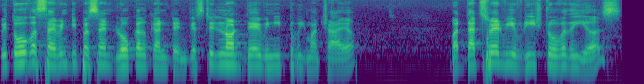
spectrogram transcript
with over 70% local content. We're still not there, we need to be much higher. But that's where we've reached over the years.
